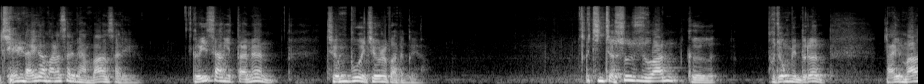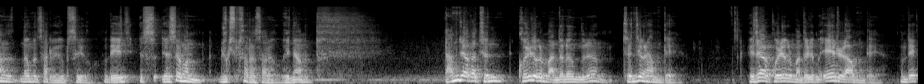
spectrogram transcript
제일 나이가 많은 사람이 한 40살이에요. 그 이상 있다면 정부의 지원을 받은 거예요. 진짜 순수한 그 부족민들은 나이 많은 넘은 사람이 없어요. 근데 여, 성은 60살 살아요. 왜냐하면 남자가 전, 권력을 만드는 거는 전쟁을 하면 돼. 여자가 권력을 만들려면 애를 낳으면 돼. 근데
